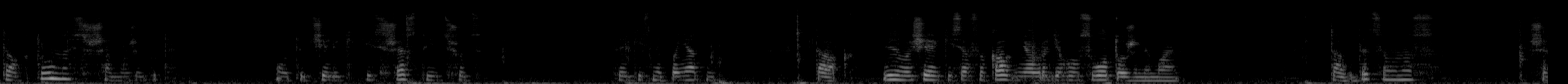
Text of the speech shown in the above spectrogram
Так, хто у нас ще може бути? О, тут челік якийсь ще стоїть, що це? Це якийсь непонятний. Так, він вообще якийсь АФК, в нього вроді голосового теж немає. Так, де це у нас ще?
